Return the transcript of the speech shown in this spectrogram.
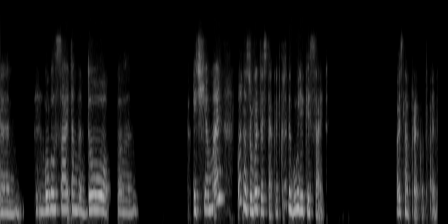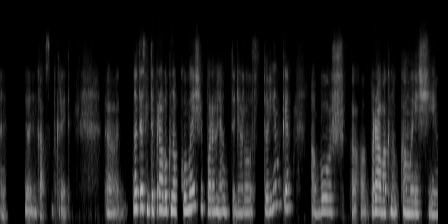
е, Google сайтами до е, HTML, можна зробити ось так: відкрити будь-який сайт. Ось, наприклад, хай мене Learning Hubs відкрити. Е, Натиснути праву кнопку миші, переглянути джерело сторінки, або ж е, права кнопка миші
